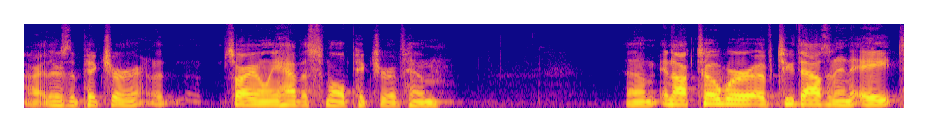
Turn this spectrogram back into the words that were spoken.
All right, there's a picture. Sorry, I only have a small picture of him. Um, in October of 2008,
